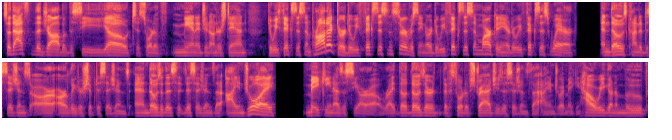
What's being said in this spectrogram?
So that's the job of the CEO to sort of manage and understand do we fix this in product or do we fix this in servicing or do we fix this in marketing or do we fix this where? And those kind of decisions are, are leadership decisions. And those are the decisions that I enjoy making as a CRO, right? Th- those are the sort of strategy decisions that I enjoy making. How are we going to move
